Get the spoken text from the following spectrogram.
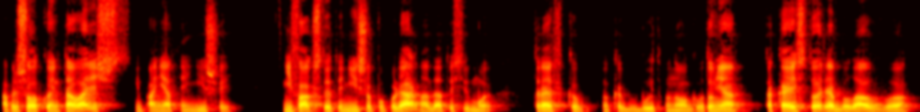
А пришел какой-нибудь товарищ с непонятной нишей, не факт, что эта ниша популярна, да, то есть ему трафика ну, как бы будет много. Вот у меня такая история была в,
